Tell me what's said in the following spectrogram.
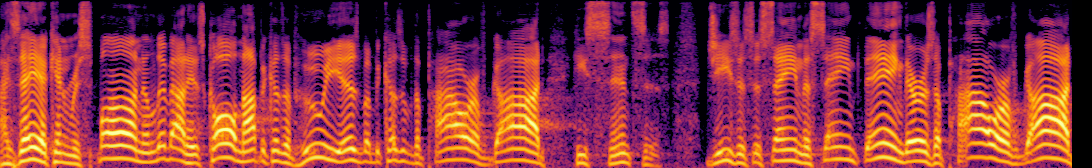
Isaiah can respond and live out his call not because of who he is, but because of the power of God he senses. Jesus is saying the same thing. There is a power of God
